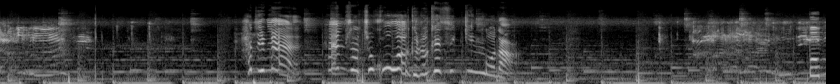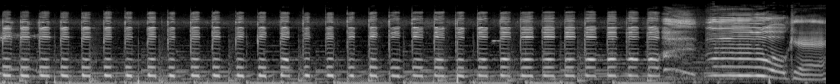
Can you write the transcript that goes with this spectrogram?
하지만 햄스터 초코가 그렇게 시킨 거다. 오케이.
